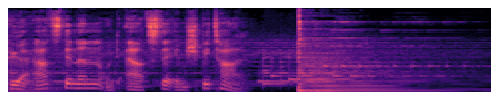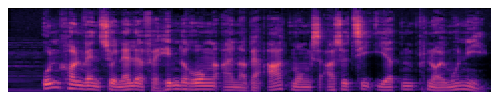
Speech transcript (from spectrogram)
Für Ärztinnen und Ärzte im Spital. Unkonventionelle Verhinderung einer beatmungsassoziierten Pneumonie.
